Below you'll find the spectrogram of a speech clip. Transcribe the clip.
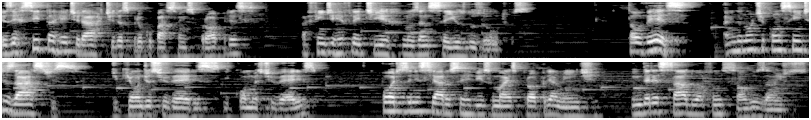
Exercita retirar-te das preocupações próprias a fim de refletir nos anseios dos outros. Talvez ainda não te conscientizastes de que onde estiveres e como estiveres, podes iniciar o serviço mais propriamente endereçado à função dos anjos.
